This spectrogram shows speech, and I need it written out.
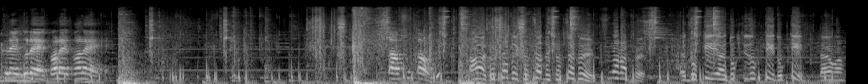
그래, 그래, 그래, 그래. 다운, 슛 다운. 아 격차들 격차들 격차들 스나 라플. 야 녹디 야 녹디 녹디 녹디 나영아.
